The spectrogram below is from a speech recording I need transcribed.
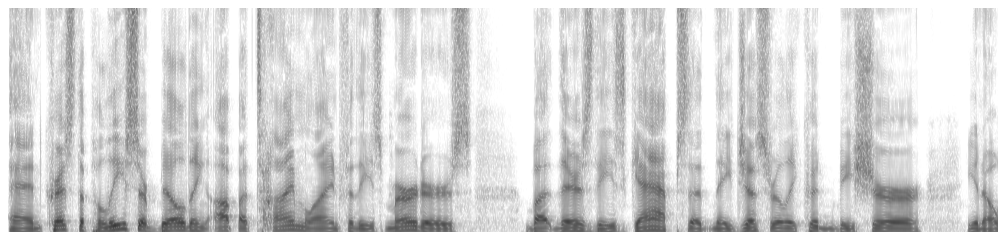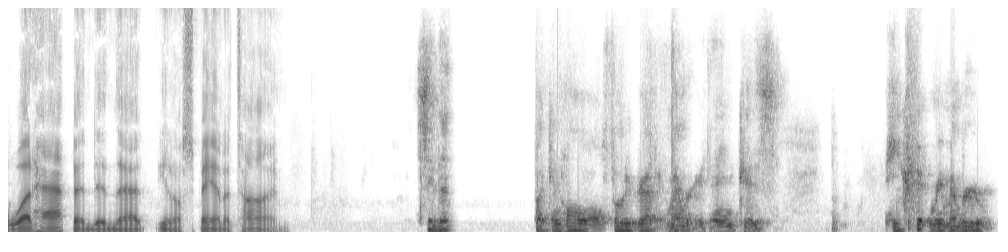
And Chris, the police are building up a timeline for these murders, but there's these gaps that they just really couldn't be sure, you know, what happened in that, you know, span of time. see that fucking whole photographic memory thing because he couldn't remember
